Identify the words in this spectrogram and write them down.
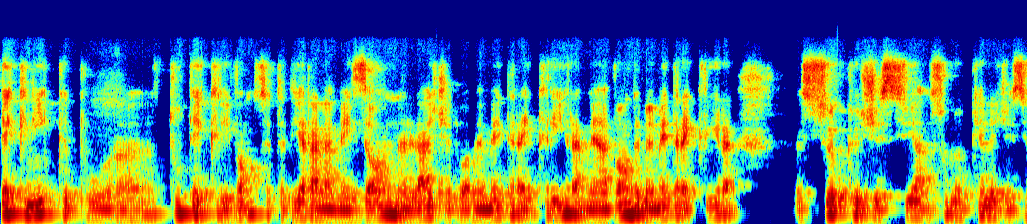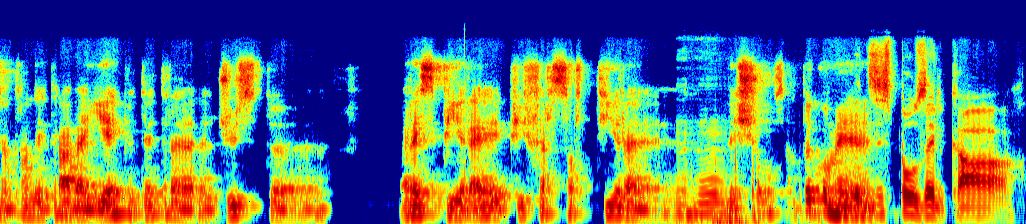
technique pour tout écrivain, c'est-à-dire à la maison. Là, je dois me mettre à écrire, mais avant de me mettre à écrire ce que je suis, sur lequel je suis en train de travailler, peut-être juste respirer et puis faire sortir euh, mm-hmm. les choses. Un peu comme... disposer le corps.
